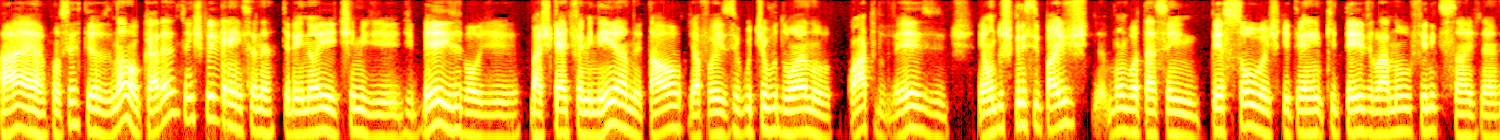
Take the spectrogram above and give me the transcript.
Ah, é, com certeza. Não, o cara tem experiência, né? treinou aí time de, de beisebol, de basquete feminino e tal. Já foi executivo do ano quatro vezes. É um dos principais, vamos botar assim, pessoas que, tem, que teve lá no Phoenix Suns, né?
